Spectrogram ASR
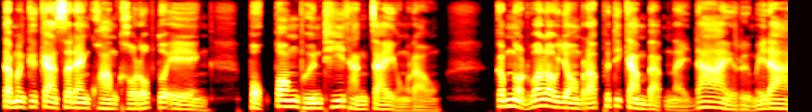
แต่มันคือการแสดงความเคารพตัวเอง ปกป้องพื้นที่ทางใจของเรากำหนดว่าเรายอมรับพฤติกรรมแบบไหนได้หรือไม่ได้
